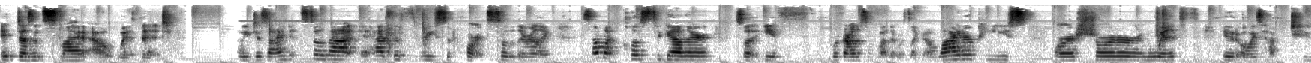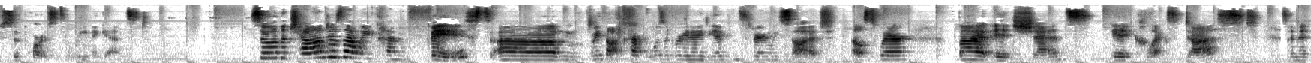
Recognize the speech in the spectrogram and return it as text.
it doesn't slide out with it. We designed it so that it had the three supports so that they were like somewhat close together so that if, regardless of whether it was like a wider piece or a shorter in width, it would always have two supports to lean against. So the challenges that we kind of faced, um, we thought carpet was a great idea considering we saw it elsewhere, but it sheds, it collects dust, and it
